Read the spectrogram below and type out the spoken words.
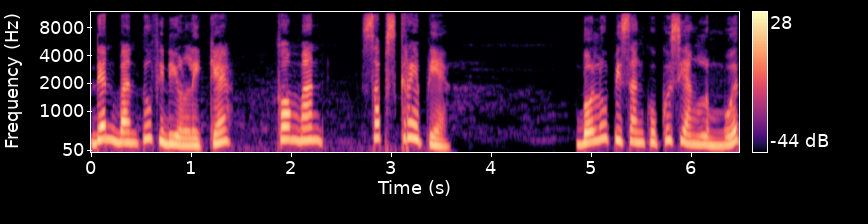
dan bantu video like, komen, subscribe ya. Bolu pisang kukus yang lembut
